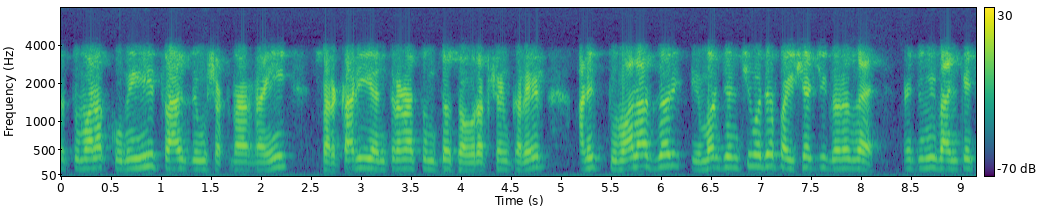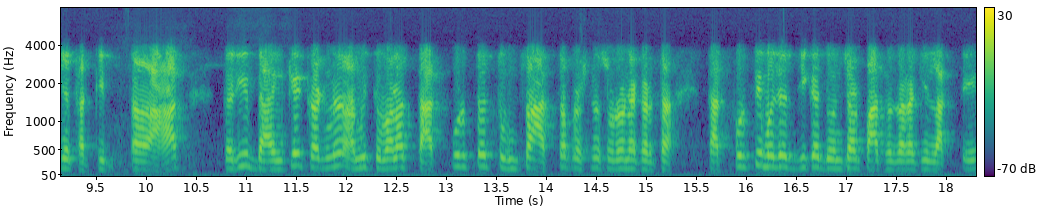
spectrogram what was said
तर तुम्हाला कोणीही त्रास देऊ शकणार नाही. सरकारी यंत्रणा तुमचं संरक्षण करेल. आणि तुम्हाला जर इमर्जन्सीमध्ये पैशाची गरज आहे आणि तुम्ही बँकेचे थकीत आहात तरी बँकेकडनं आम्ही तुम्हाला तात्पुरतं तुमचा आजचा प्रश्न सोडवण्याकरता तात्पुरती मदत जी काही दोन चार पाच हजाराची लागते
